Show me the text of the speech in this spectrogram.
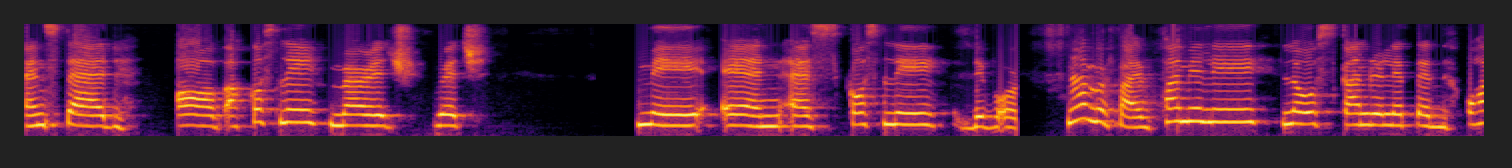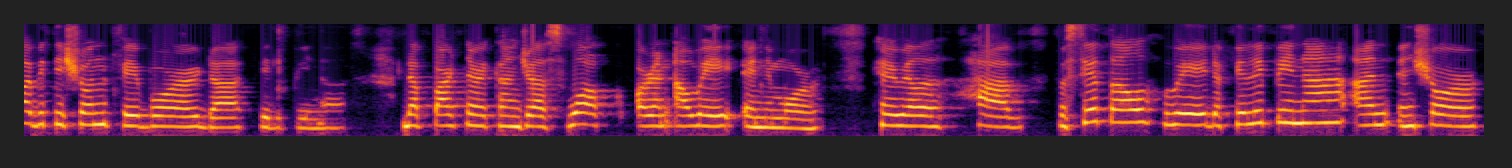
Instead, of a costly marriage which may end as costly divorce. Number five, family laws can related cohabitation favor the Filipina. The partner can just walk or run away anymore. He will have to settle with the Filipina and ensure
